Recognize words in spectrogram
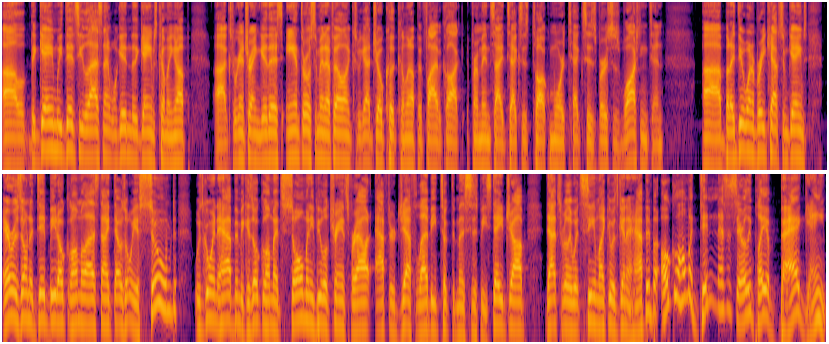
Uh, the game we did see last night, we'll get into the games coming up because uh, we're going to try and get this and throw some NFL in because we got Joe Cook coming up at 5 o'clock from Inside Texas to talk more Texas versus Washington. Uh, but I do want to recap some games. Arizona did beat Oklahoma last night. That was what we assumed was going to happen because Oklahoma had so many people transfer out after Jeff Lebby took the Mississippi State job. That's really what seemed like it was going to happen. But Oklahoma didn't necessarily play a bad game.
